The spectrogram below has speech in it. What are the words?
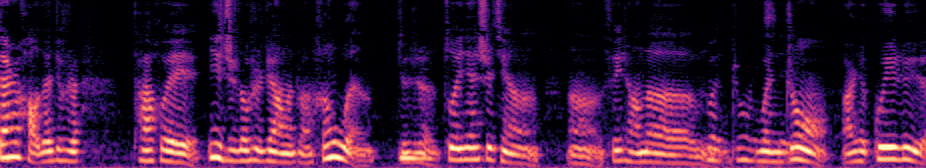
但是好在就是他会一直都是这样的状态，很稳，就是做一件事情，嗯，非常的稳重稳重，而且规律。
